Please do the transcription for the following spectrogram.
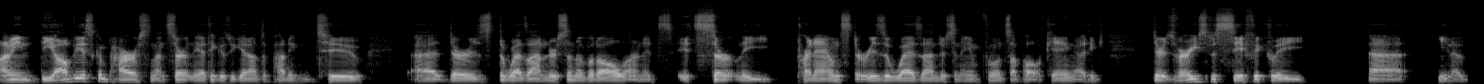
I mean, the obvious comparison, and certainly I think as we get onto Paddington 2, uh, there's the Wes Anderson of it all, and it's it's certainly pronounced. There is a Wes Anderson influence on Paul King. I think there's very specifically, uh, you know,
